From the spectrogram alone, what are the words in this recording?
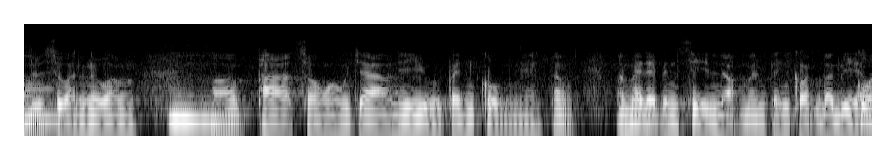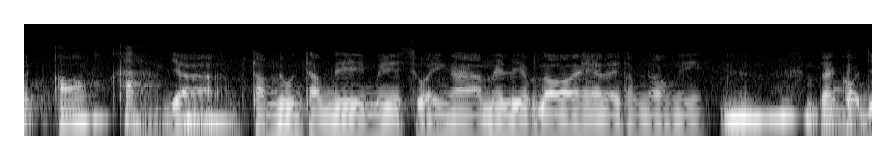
หรือส่วนรวม เพราะพระสงฆ์องค์เจ้านี่อยู่เป็นกลุ่มไงต้องมันไม่ได้เป็นศีลหรอกมันเป็นกฎระเบียบกฎอ๋อค่ะ อย่าทำนู่นทำนี่ไม่สวยงามไม่เรียบร้อยอะไรทำนองนี้ แต่กฎใ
